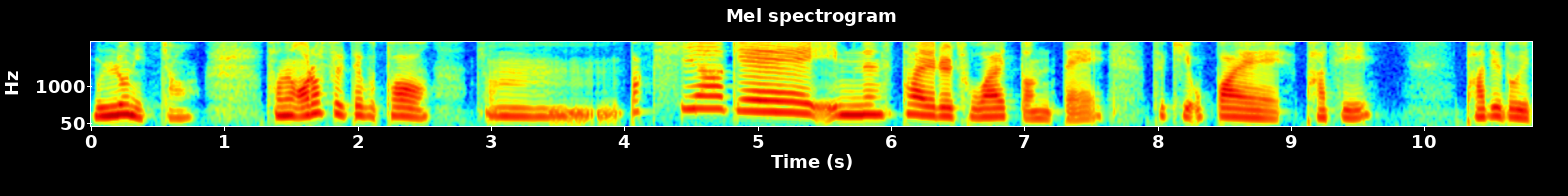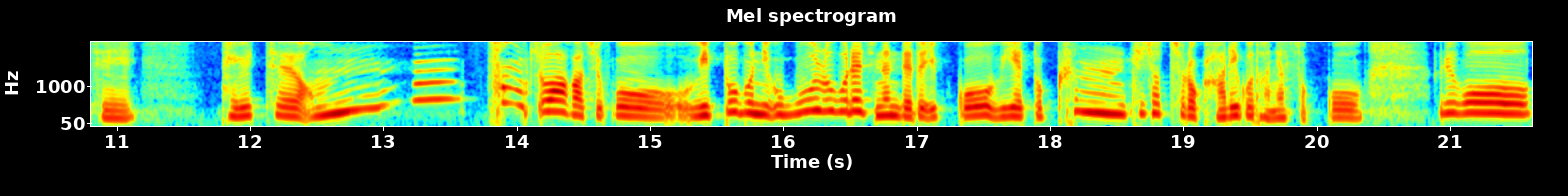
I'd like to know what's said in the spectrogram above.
물론 있죠. 저는 어렸을 때부터 좀 박시하게 입는 스타일을 좋아했던 때, 특히 오빠의 바지, 바지도 이제 벨트 엄 청 쪼아가지고 윗부분이 우글우글해지는 데도 입고 위에 또 큰 티셔츠로 가리고 다녔었고, 그리고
